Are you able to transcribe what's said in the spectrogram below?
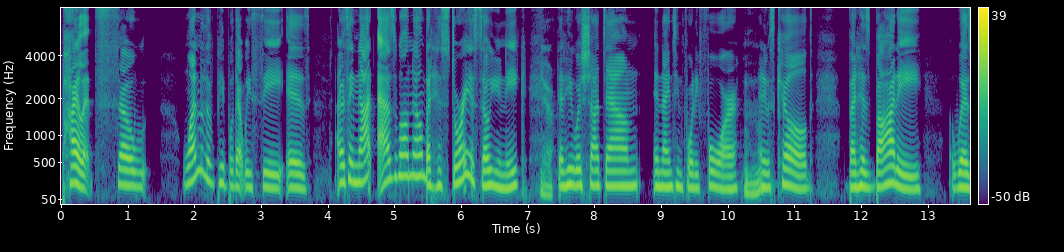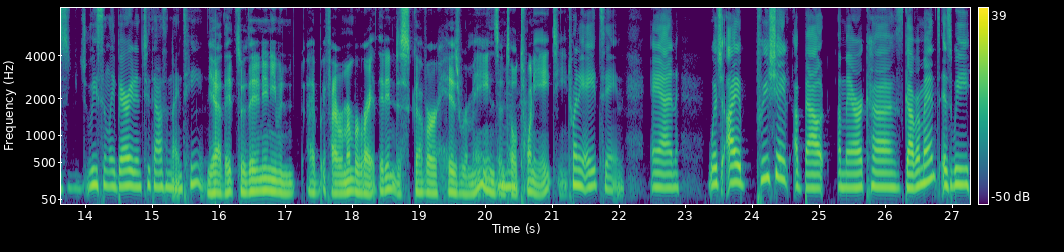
pilots. So one of the people that we see is, I would say, not as well known, but his story is so unique Yeah. that he was shot down in 1944 and he was killed, but his body was recently buried in 2019. Yeah. They so they didn't even, if I remember right, they didn't discover his remains Mm-hmm. until 2018. 2018 and which i appreciate about america's government is we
